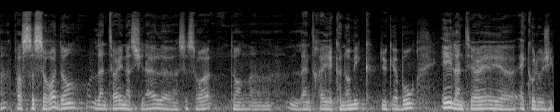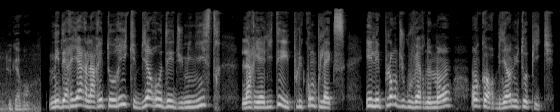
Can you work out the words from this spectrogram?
hein, parce que ce sera dans l'intérêt national, euh, ce sera dans l'intérêt économique du Gabon et l'intérêt écologique du Gabon. Mais derrière la rhétorique bien rodée du ministre, la réalité est plus complexe et les plans du gouvernement encore bien utopiques.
